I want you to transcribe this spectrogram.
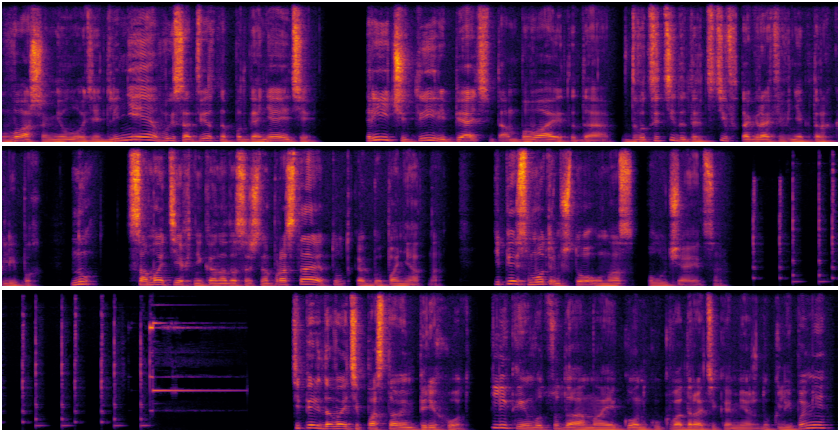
ваша мелодия длиннее, вы, соответственно, подгоняете 3, 4, 5, там бывает и до 20 до 30 фотографий в некоторых клипах. Ну, сама техника, она достаточно простая, тут как бы понятно. Теперь смотрим, что у нас получается. Теперь давайте поставим переход. Кликаем вот сюда на иконку квадратика между клипами.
